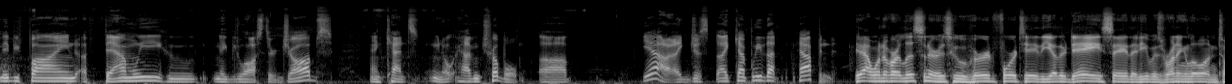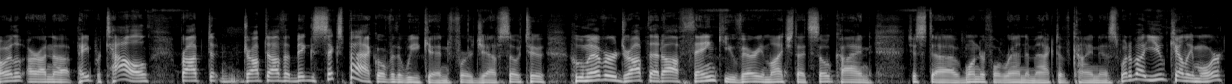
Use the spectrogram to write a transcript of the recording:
maybe find a family who maybe lost their jobs and can't, you know, having trouble. Uh, yeah, I just I can't believe that happened. Yeah, one of our listeners who heard Fortier the other day say that he was running low on toilet or on a paper towel dropped dropped off a big six pack over the weekend for Jeff. So to whomever dropped that off, thank you very much. That's so kind. Just a wonderful random act of kindness. What about you, Kelly Moore?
